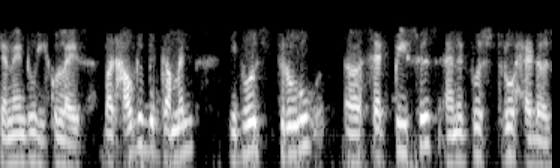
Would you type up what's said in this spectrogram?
Chennai to equalize. But how did they come in? It was through uh, set pieces and it was through headers.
